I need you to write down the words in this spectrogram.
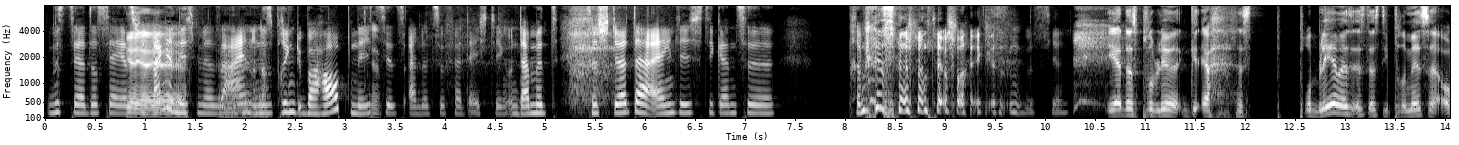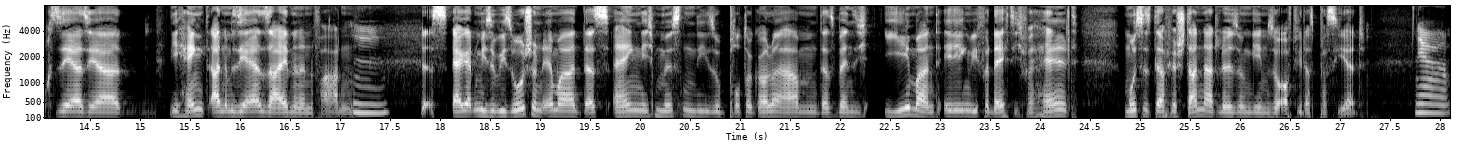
müsste ja das ja jetzt Ja, schon lange ja, ja. nicht mehr sein. Und es bringt überhaupt nichts, jetzt alle zu verdächtigen. Und damit zerstört er eigentlich die ganze Prämisse von der Folge so ein bisschen. Ja, das Problem, ja, das Problem ist, ist, dass die Prämisse auch sehr, sehr, die hängt an einem sehr seidenen Faden. Hm. Das ärgert mich sowieso schon immer, dass eigentlich müssen die so Protokolle haben, dass wenn sich jemand irgendwie verdächtig verhält, muss es dafür Standardlösungen geben, so oft wie das passiert. Ja.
